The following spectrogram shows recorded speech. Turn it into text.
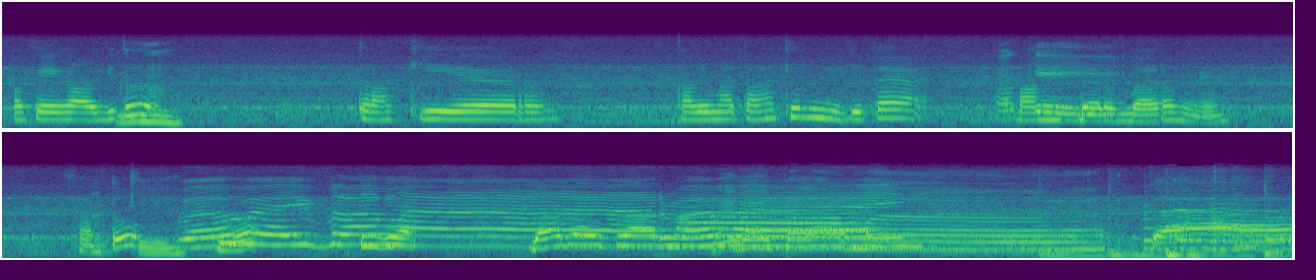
Oke kalau gitu Hmm. Terakhir kalimat terakhir nih kita Oke. pamit bareng-bareng ya. Satu, Oke. dua, Bye bye pelamar. Bye-bye, pelamar. bye bye pelamar bye.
